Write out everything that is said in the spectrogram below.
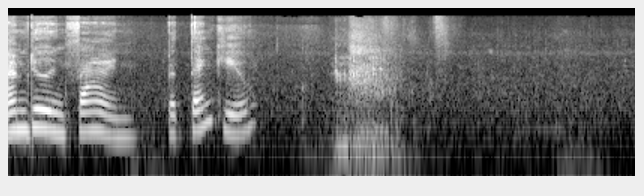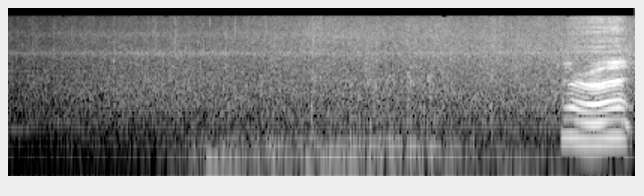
I'm doing fine, but thank you. Alright.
